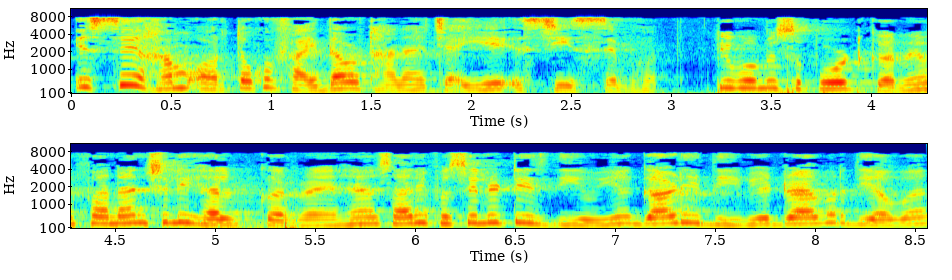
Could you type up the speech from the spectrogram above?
اس سے ہم عورتوں کو فائدہ اٹھانا چاہیے اس چیز سے بہت۔ کہ وہ ہمیں سپورٹ کر رہے ہیں فائنینشلی ہیلپ کر رہے ہیں ساری فیسلٹیز دی ہوئی ہیں گاڑی دی ہوئی ہے ڈرائیور دیا ہوا ہے۔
